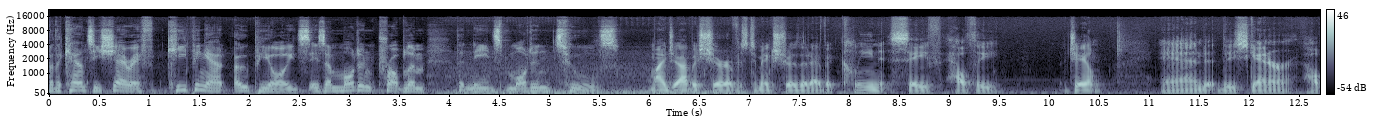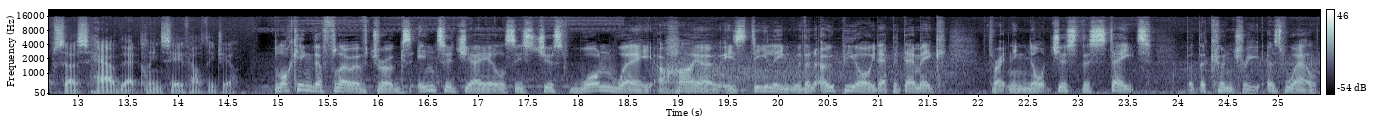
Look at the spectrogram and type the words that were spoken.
For the county sheriff, keeping out opioids is a modern problem that needs modern tools. My job as sheriff is to make sure that I have a clean, safe, healthy jail, and the scanner helps us have that clean, safe, healthy jail. Blocking the flow of drugs into jails is just one way Ohio is dealing with an opioid epidemic, threatening not just the state, but the country as well.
